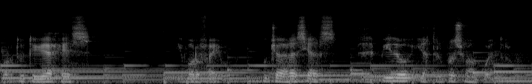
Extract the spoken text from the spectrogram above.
por Tuti Viajes y por Facebook. Muchas gracias, me despido y hasta el próximo encuentro.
